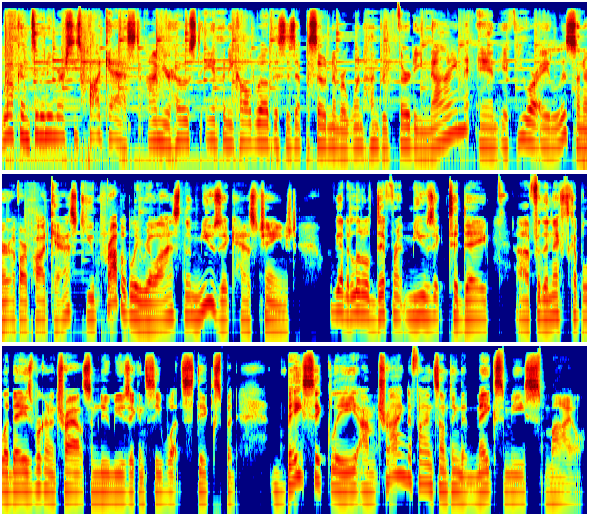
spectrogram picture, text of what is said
Welcome to the New Mercies Podcast. I'm your host, Anthony Caldwell. This is episode number 139. And if you are a listener of our podcast, you probably realize the music has changed. We've got a little different music today. Uh, for the next couple of days, we're going to try out some new music and see what sticks. But basically, I'm trying to find something that makes me smile,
